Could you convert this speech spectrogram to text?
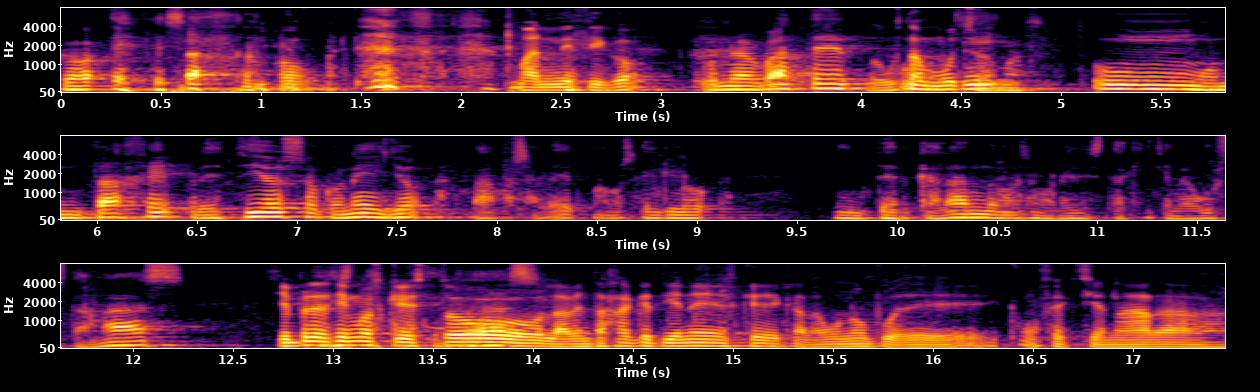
Exacto. Magnífico. Una base, Me gustan mucho más. Un montaje precioso con ello. Vamos a ver, vamos a irlo intercalando. Vamos a poner esta aquí que me gusta más. Siempre decimos que esto, la ventaja que tiene es que cada uno puede confeccionar a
